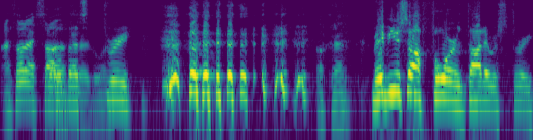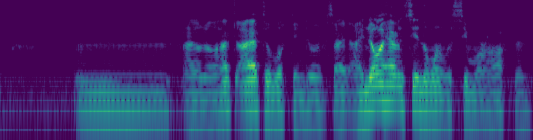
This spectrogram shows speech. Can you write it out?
I thought I saw Well, the that's third one. three. Okay, Maybe you saw four and thought it was three. mm, I don't know. I have to, I have to look into it because I, I know I haven't seen the one with Seymour Hoffman,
